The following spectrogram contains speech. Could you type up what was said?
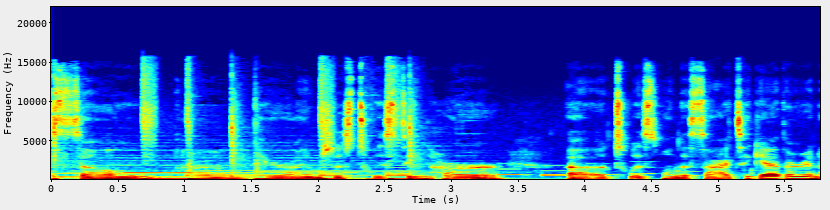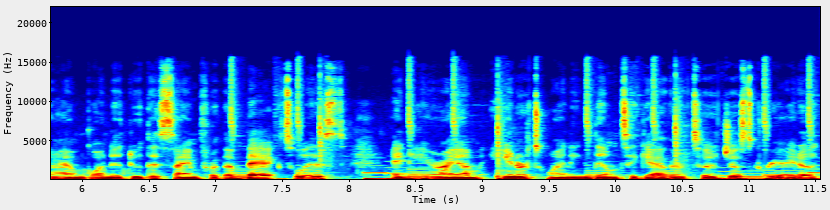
so just twisting her uh, twist on the side together and I am going to do the same for the back twist. And here I am intertwining them together to just create a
